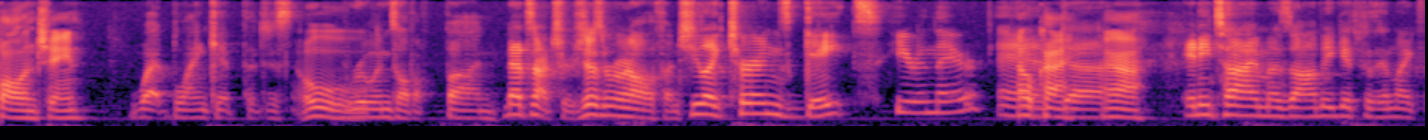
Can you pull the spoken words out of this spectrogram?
Ball and chain. wet blanket that just Ooh. ruins all the fun. That's not true. She doesn't ruin all the fun. She like turns gates here and there. And, Okay, Uh, yeah. Anytime a zombie gets within like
